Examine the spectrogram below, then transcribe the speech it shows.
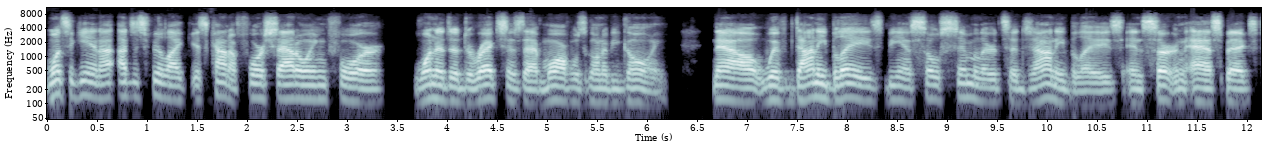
once again, I, I just feel like it's kind of foreshadowing for one of the directions that Marvel's going to be going. Now, with Donnie Blaze being so similar to Johnny Blaze in certain aspects,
